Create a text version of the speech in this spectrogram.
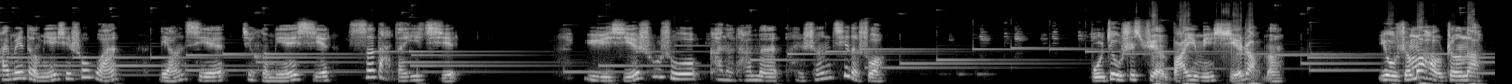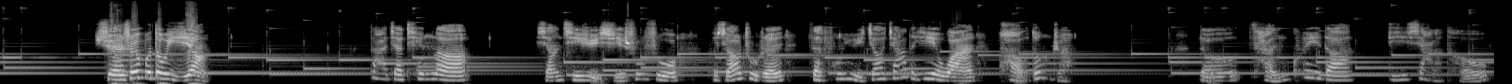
还没等棉鞋说完，凉鞋就和棉鞋厮打在一起。雨鞋叔叔看到他们，很生气地说。不就是选拔一名学长吗？有什么好争的？选谁不都一样？大家听了，想起雨鞋叔叔和小主人在风雨交加的夜晚跑动着，都惭愧的低下了头。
